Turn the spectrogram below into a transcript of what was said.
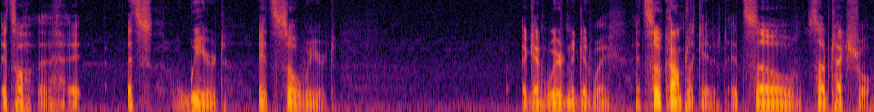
it's a it, it's weird. It's so weird. Again, weird in a good way. It's so complicated. It's so subtextual.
